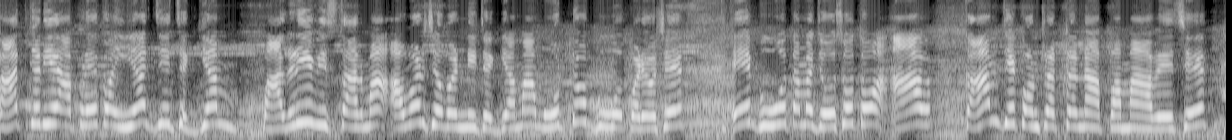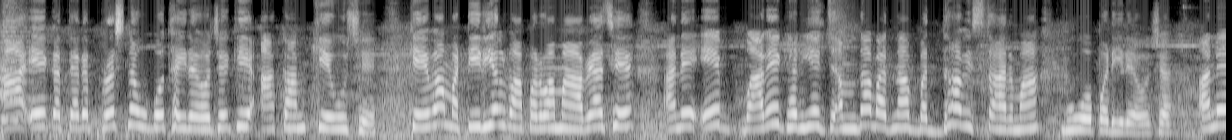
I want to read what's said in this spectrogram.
વાત કરીએ આપણે તો અહીંયા જે જગ્યા પાલડી વિસ્તારમાં અવર જગ્યામાં મોટો ભૂવો પડ્યો છે. એ ભૂવો તમે જોશો તો આ કામ જે કોન્ટ્રાક્ટરને આપવામાં આવે છે, આ એક અત્યારે પ્રશ્ન ઊભો થઈ રહ્યો છે કે આ કામ કેવું છે? કેવા મટીરિયલ વાપરવામાં આવ્યા છે? અને એ વારે ઘડીએ અમદાવાદના બધા વિસ્તારમાં ભૂવો પડી રહ્યો છે. અને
